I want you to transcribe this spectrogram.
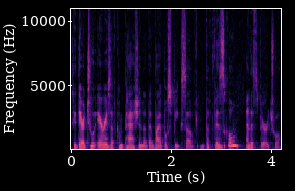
See, there are two areas of compassion that the Bible speaks of the physical and the spiritual.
